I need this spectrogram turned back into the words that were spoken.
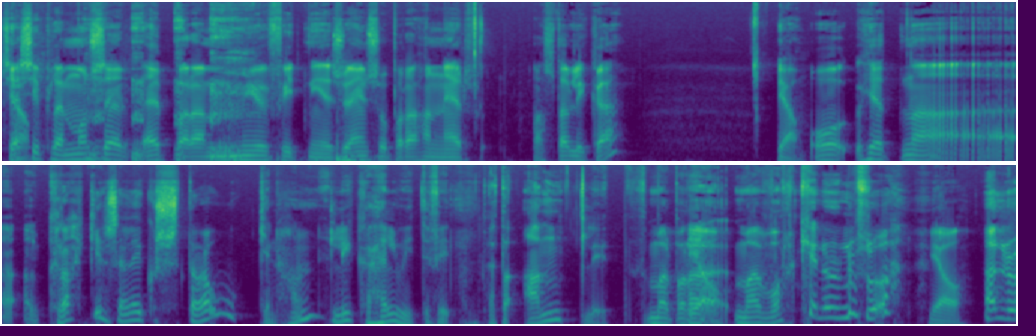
Jesse Plemons er, er bara mjög fín í þessu eins og bara hann er alltaf líka. Já, og hérna krakkin sem leikur strákin hann er líka helvíti fín þetta andlit maður bara, Já. maður vorkennur húnum svo. Já, Hann er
